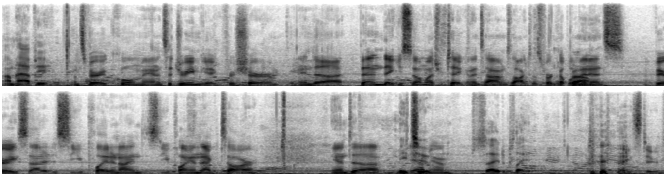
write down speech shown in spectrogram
I'm happy. It's very cool, man. It's a dream gig for sure. And uh, Ben, thank you so much for taking the time to talk to us for a couple problem. minutes. Very excited to see you play tonight and to see you playing that guitar. And uh, Me yeah, too. man. Excited to play it. Thanks, dude.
